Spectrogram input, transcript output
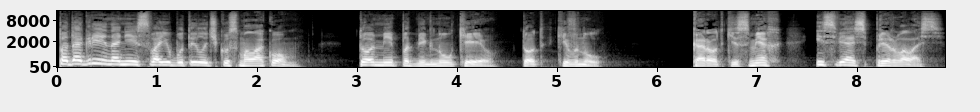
Подогрей на ней свою бутылочку с молоком». Томми подмигнул Кею, тот кивнул. Короткий смех, и связь прервалась.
